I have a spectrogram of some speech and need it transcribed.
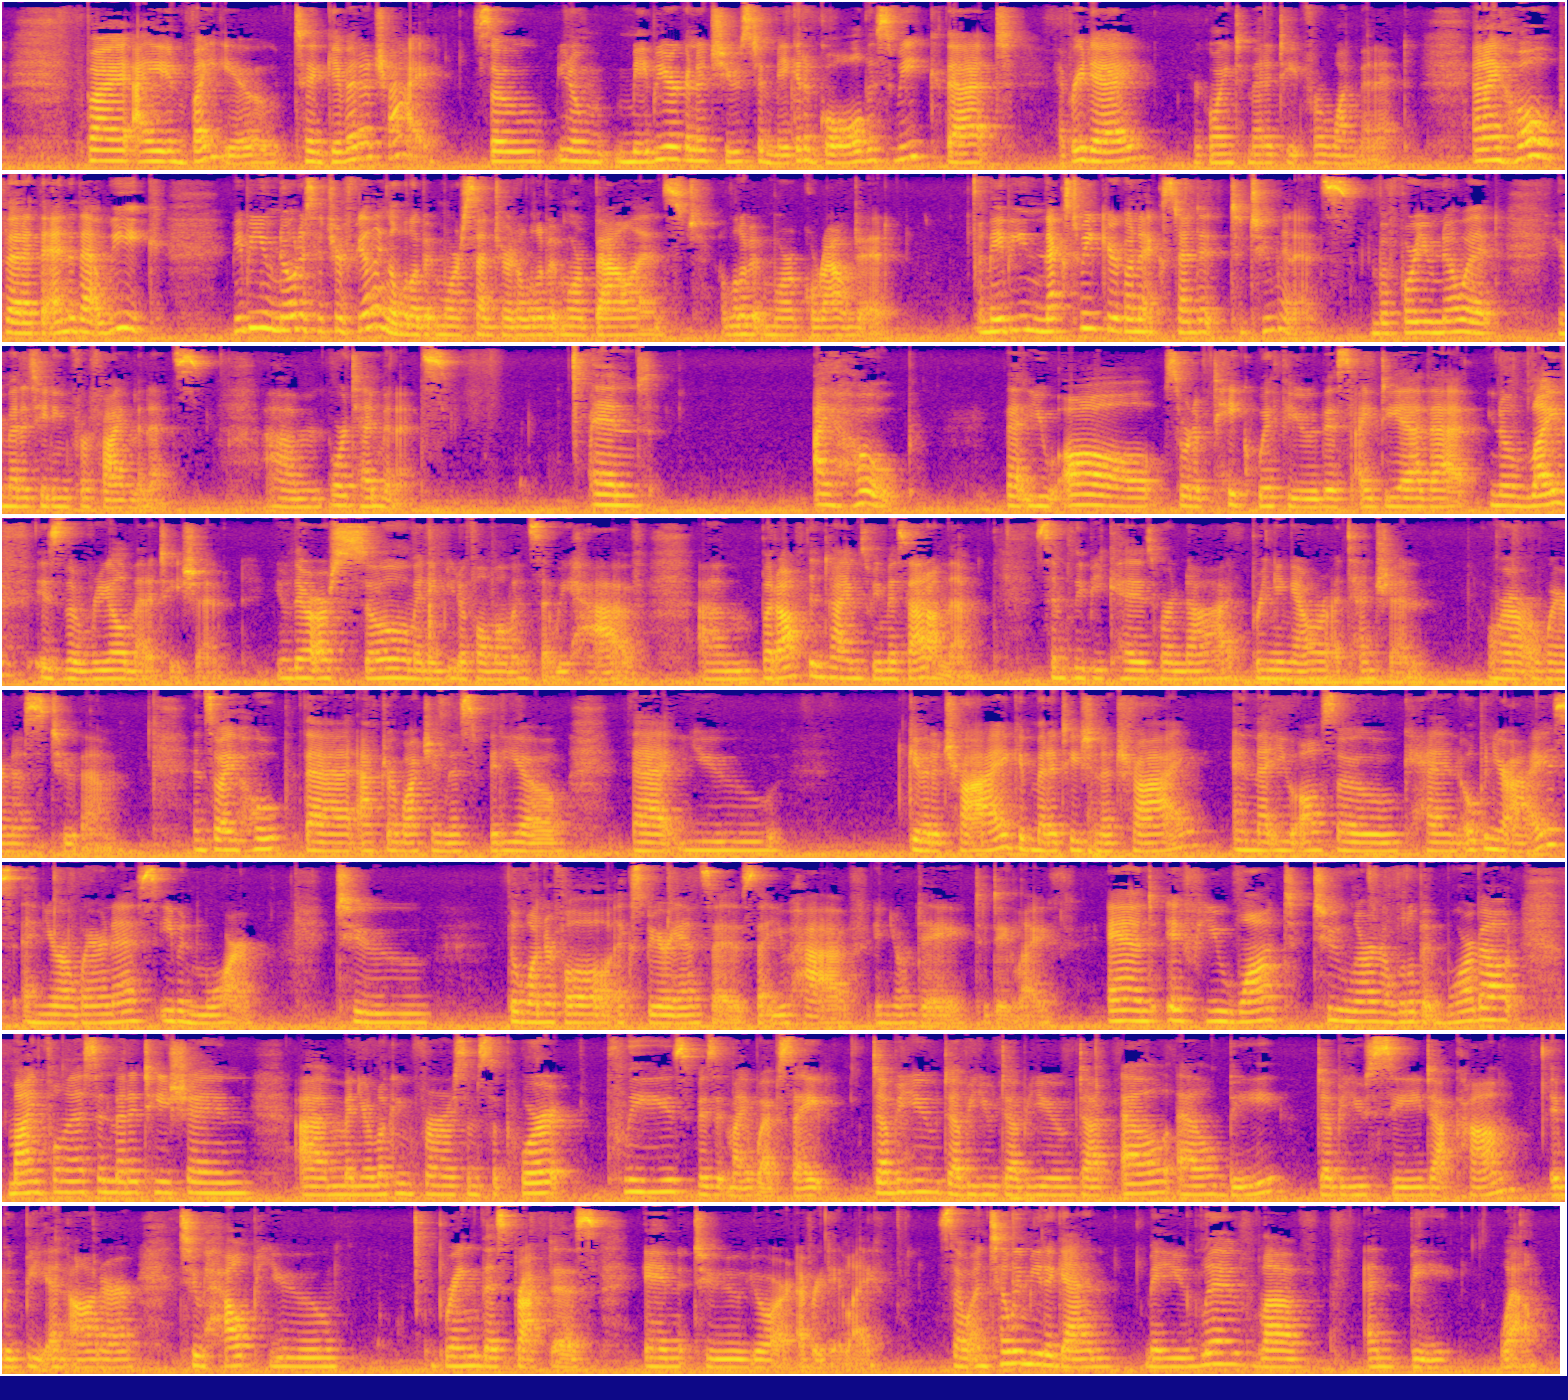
But I invite you to give it a try. So, you know, maybe you're going to choose to make it a goal this week that every day you're going to meditate for one minute. And I hope that at the end of that week, maybe you notice that you're feeling a little bit more centered, a little bit more balanced, a little bit more grounded. And maybe next week you're going to extend it to two minutes. And before you know it, you're meditating for five minutes um, or 10 minutes. And I hope that you all sort of take with you this idea that, you know, life is the real meditation. You know, there are so many beautiful moments that we have, um, but oftentimes we miss out on them simply because we're not bringing our attention or our awareness to them. And so I hope that after watching this video that you give it a try, give meditation a try, and that you also can open your eyes and your awareness even more to the wonderful experiences that you have in your day to day life. And if you want to learn a little bit more about mindfulness and meditation, um, and you're looking for some support, please visit my website, www.llbwc.com. It would be an honor to help you bring this practice into your everyday life. So until we meet again, may you live, love, and be well.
